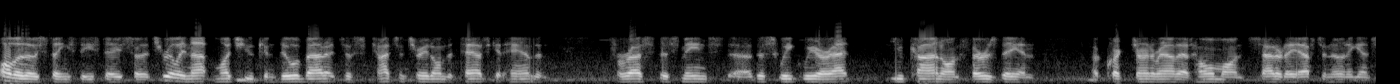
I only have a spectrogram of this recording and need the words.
all of those things these days. So it's really not much you can do about it. Just concentrate on the task at hand. And for us, this means uh, this week we are at UConn on Thursday and a quick turnaround at home on Saturday afternoon against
